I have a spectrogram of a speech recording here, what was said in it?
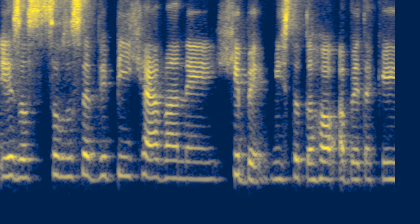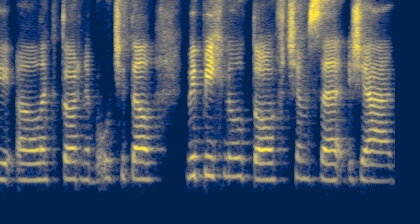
je zase, jsou zase vypíchávány chyby, místo toho, aby taky uh, lektor nebo učitel vypíchnul to, v čem se žák,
